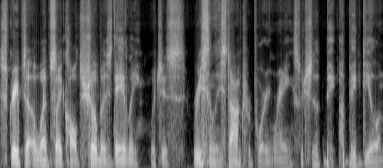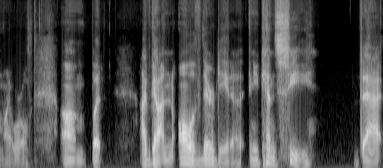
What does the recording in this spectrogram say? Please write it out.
scraped a website called Showbiz Daily, which has recently stopped reporting ratings, which is a big, a big deal in my world. Um, but I've gotten all of their data, and you can see that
